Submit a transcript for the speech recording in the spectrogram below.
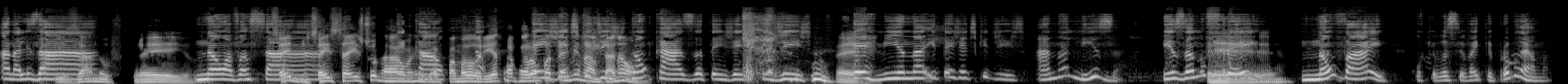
Analisar. Pisar no freio. Não avançar. Sei, não sei se é isso não. A maioria está falando para terminar, não tá não? Não casa, tem gente que diz é. termina e tem gente que diz analisa. Pisa no é. freio. Não vai, porque você vai ter problema.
